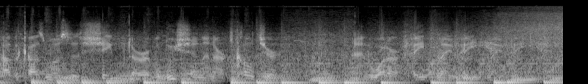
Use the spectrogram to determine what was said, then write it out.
how the cosmos has shaped our evolution and our culture, and what our fate may be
